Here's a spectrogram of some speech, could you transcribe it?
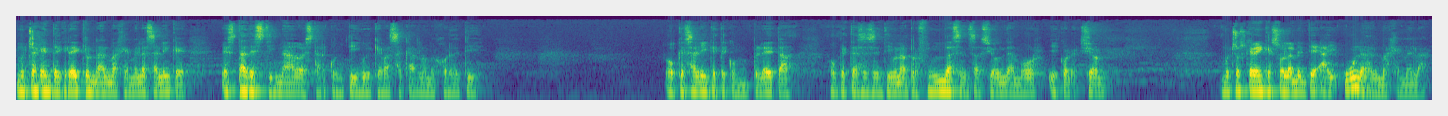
Mucha gente cree que un alma gemela es alguien que está destinado a estar contigo y que va a sacar lo mejor de ti. O que es alguien que te completa o que te hace sentir una profunda sensación de amor y conexión. Muchos creen que solamente hay una alma gemela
